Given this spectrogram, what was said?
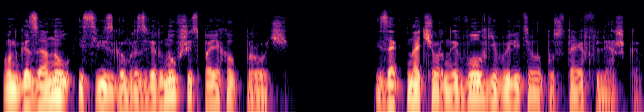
Он газанул и с визгом развернувшись, поехал прочь. Из окна черной «Волги» вылетела пустая фляжка.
